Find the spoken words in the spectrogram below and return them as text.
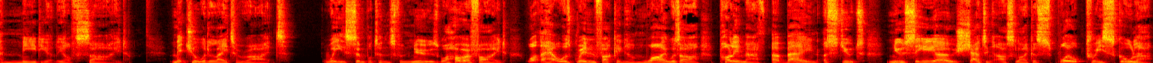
immediately offside. Mitchell would later write, we simpletons from news were horrified. What the hell was grin fucking and why was our polymath, urbane, astute, new CEO shouting at us like a spoilt preschooler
